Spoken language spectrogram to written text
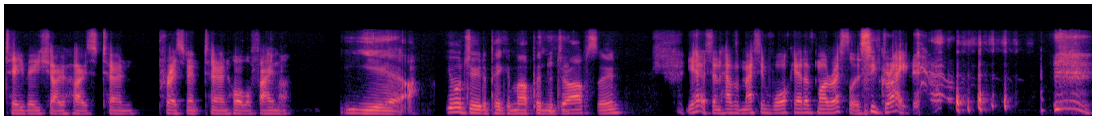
TV show host turn president turn Hall of Famer. Yeah, you're due to pick him up in the draft soon. Yes, and have a massive walkout of my wrestlers. Great.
